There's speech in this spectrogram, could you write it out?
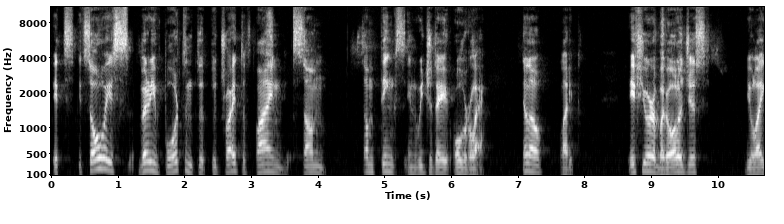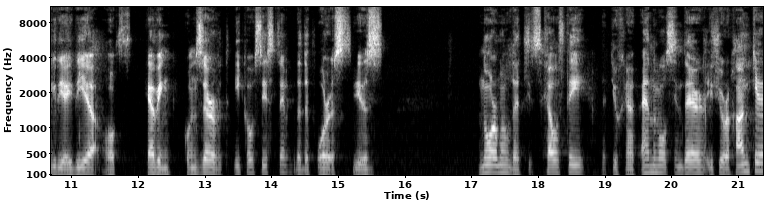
it's it's always very important to, to try to find some some things in which they overlap. You know, like if you're a biologist, you like the idea of having conserved ecosystem that the forest is normal, that it's healthy, that you have animals in there. If you're a hunter,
